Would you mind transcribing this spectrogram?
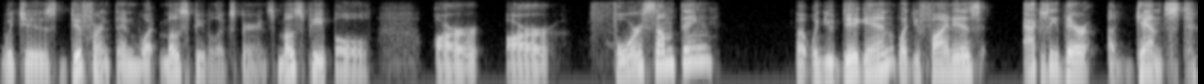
which is different than what most people experience. Most people are are for something, but when you dig in, what you find is actually they're against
